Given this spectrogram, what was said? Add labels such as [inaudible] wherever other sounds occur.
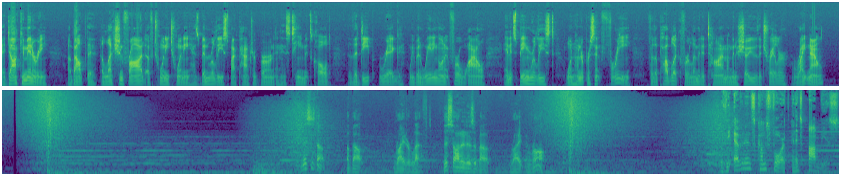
A documentary about the election fraud of 2020 has been released by Patrick Byrne and his team. It's called The Deep Rig. We've been waiting on it for a while, and it's being released 100% free for the public for a limited time. I'm going to show you the trailer right now. This is not about right or left. This audit is about right and wrong. If the evidence comes forth and it's obvious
